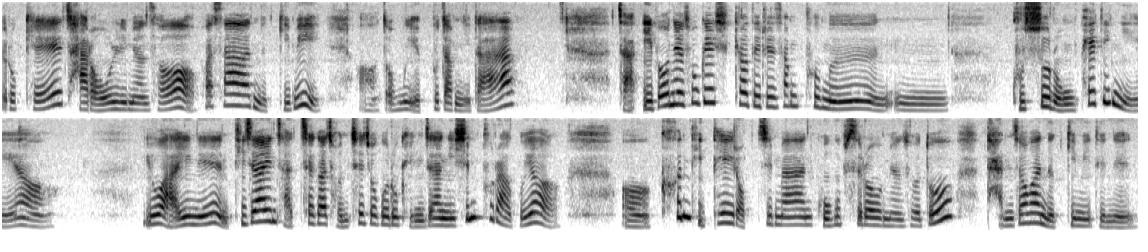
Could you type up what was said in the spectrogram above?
이렇게 잘 어울리면서 화사한 느낌이 어, 너무 예쁘답니다. 자, 이번에 소개시켜 드릴 상품은 음, 구스롱 패딩이에요. 이 아이는 디자인 자체가 전체적으로 굉장히 심플하고요. 어, 큰 디테일 없지만 고급스러우면서도 단정한 느낌이 드는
